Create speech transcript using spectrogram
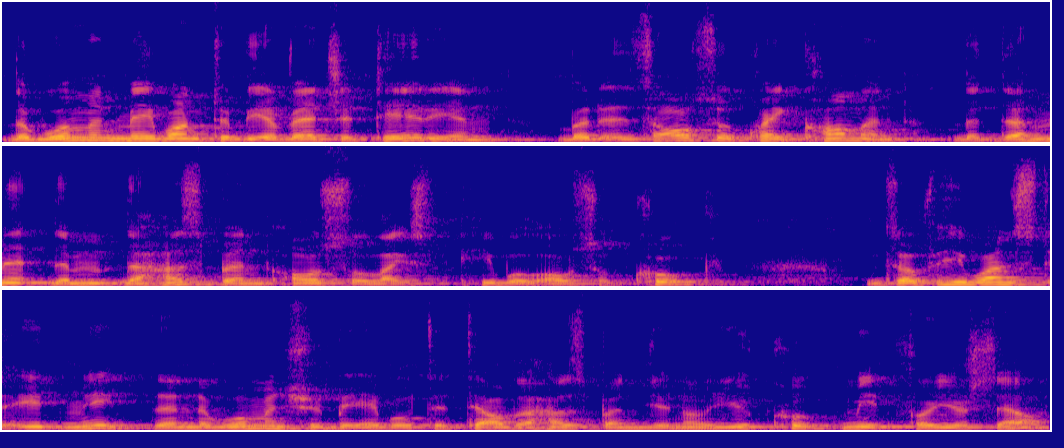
The woman may want to be a vegetarian, but it's also quite common that the, the, the husband also likes, he will also cook. And so if he wants to eat meat, then the woman should be able to tell the husband, you know, you cook meat for yourself.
